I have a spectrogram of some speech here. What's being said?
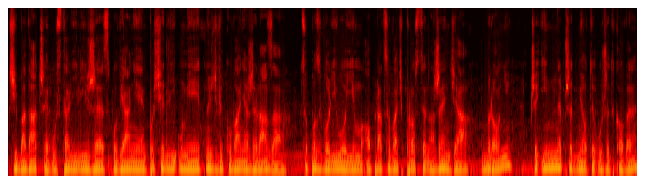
Ci badacze ustalili, że Słowianie posiedli umiejętność wykuwania żelaza, co pozwoliło im opracować proste narzędzia, broń czy inne przedmioty użytkowe,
